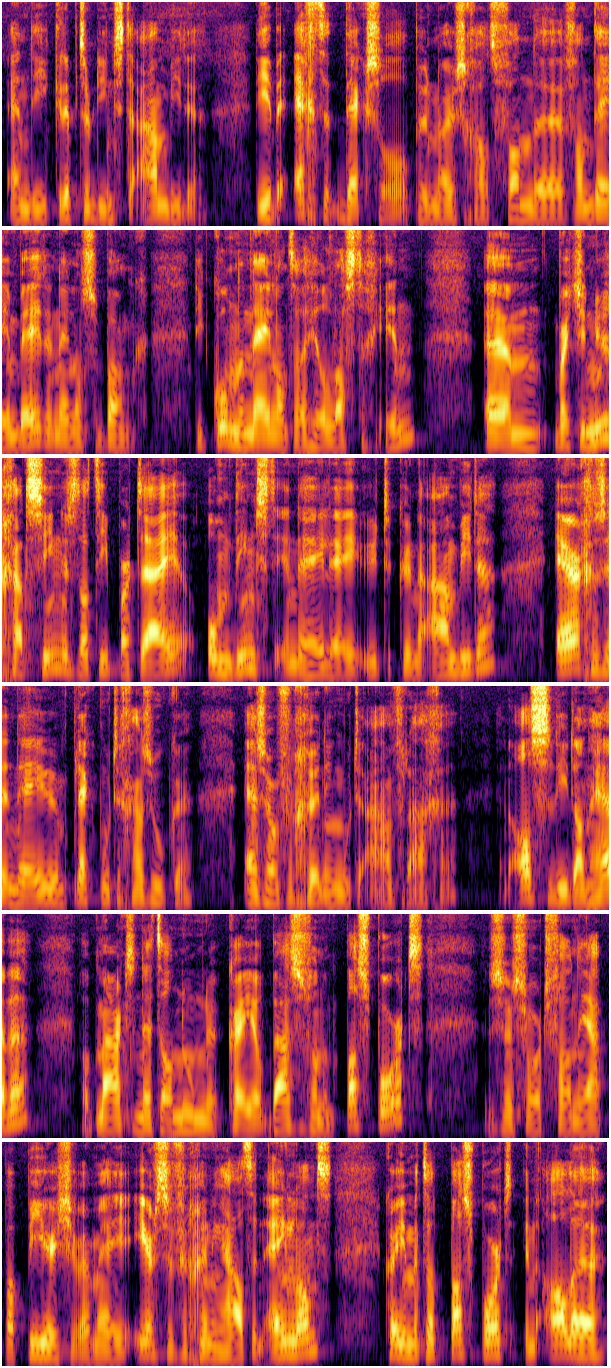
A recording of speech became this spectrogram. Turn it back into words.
en die cryptodiensten aanbieden. Die hebben echt het deksel op hun neus gehad van, de, van DNB, de Nederlandse bank. Die konden Nederland al heel lastig in. Um, wat je nu gaat zien is dat die partijen, om diensten in de hele EU te kunnen aanbieden, ergens in de EU een plek moeten gaan zoeken en zo'n vergunning moeten aanvragen. En als ze die dan hebben, wat Maarten net al noemde, kan je op basis van een paspoort, dus een soort van ja, papiertje waarmee je eerst de vergunning haalt in één land, kan je met dat paspoort in alle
